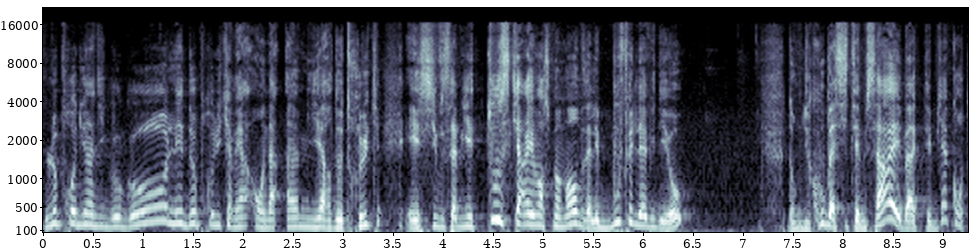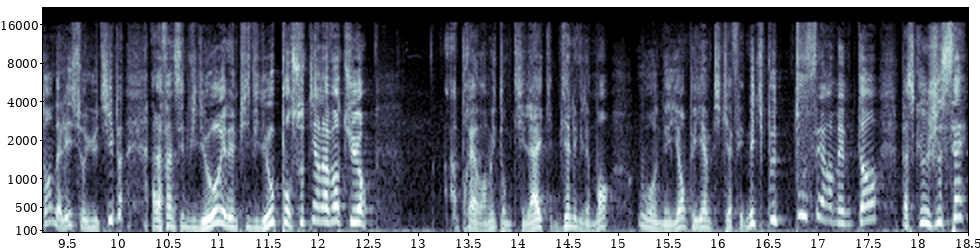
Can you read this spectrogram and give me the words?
le produit Indiegogo, les deux produits caméra. On a un milliard de trucs. Et si vous saviez tout ce qui arrive en ce moment, vous allez bouffer de la vidéo. Donc du coup, bah, si t'aimes ça, et bah, t'es bien content d'aller sur YouTube à la fin de cette vidéo et une petite vidéo pour soutenir l'aventure après avoir mis ton petit like, bien évidemment, ou en ayant payé un petit café. Mais tu peux tout faire en même temps, parce que je sais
